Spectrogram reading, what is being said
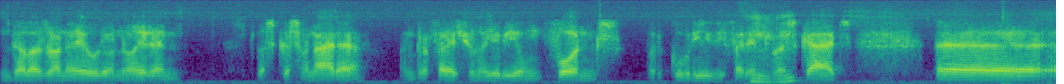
de la zona euro no eren les que són ara, em refereixo, no hi havia un fons per cobrir diferents mm -hmm. rescats, eh,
